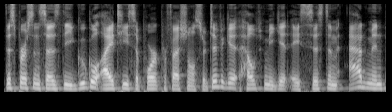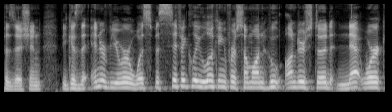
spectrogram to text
this person says the Google IT Support Professional Certificate helped me get a system admin position because the interviewer was specifically looking for someone who understood network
